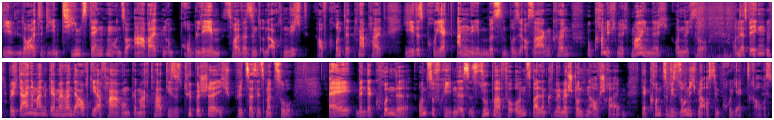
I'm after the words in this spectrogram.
die Leute, die in Teams denken und so arbeiten und Problemsolver sind und auch nicht aufgrund der Knappheit jedes Projekt annehmen müssen, wo sie auch sagen können, oh, kann ich nicht, mein nicht und nicht so. Und deswegen würde ich deine Meinung gerne mal hören, der auch die Erfahrung gemacht hat, dieses typische, ich spitze das jetzt mal zu, ey, wenn der Kunde unzufrieden ist, ist super für uns, weil dann können wir mehr Stunden aufschreiben. Der kommt sowieso nicht mehr aus dem Projekt raus.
